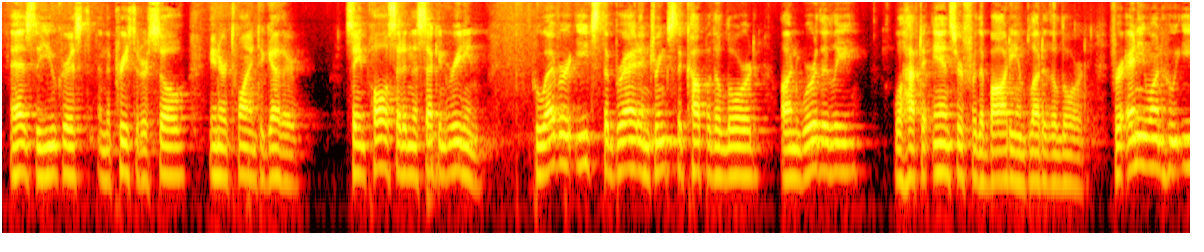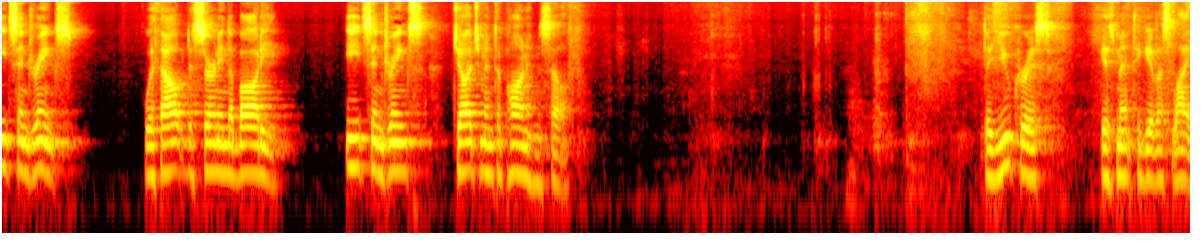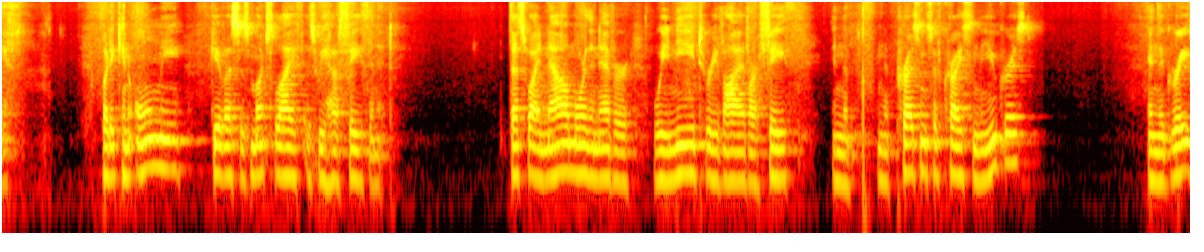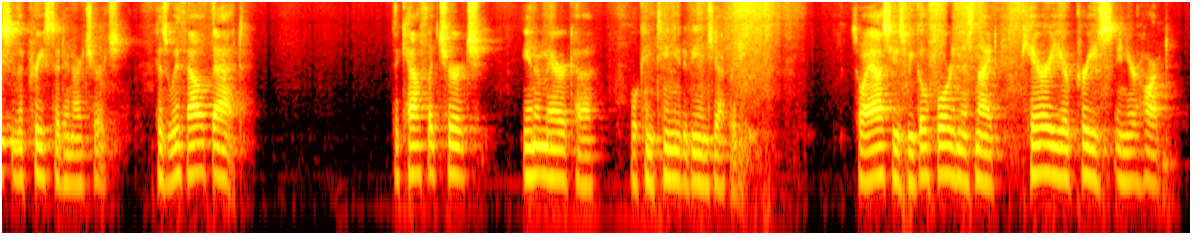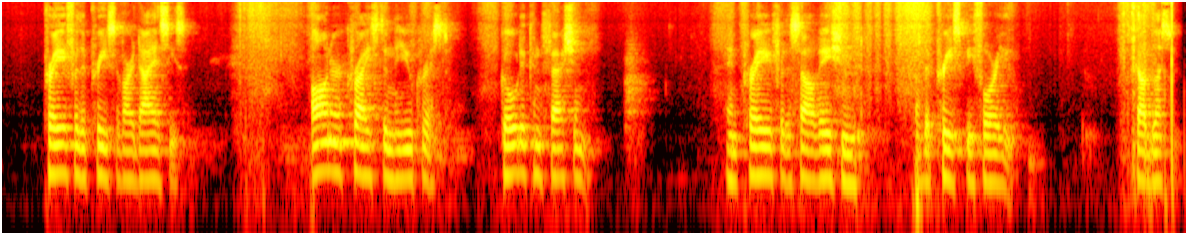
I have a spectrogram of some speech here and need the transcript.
as the Eucharist and the priesthood are so intertwined together, St. Paul said in the second reading, Whoever eats the bread and drinks the cup of the Lord unworthily will have to answer for the body and blood of the Lord. For anyone who eats and drinks without discerning the body eats and drinks judgment upon himself. The Eucharist is meant to give us life, but it can only give us as much life as we have faith in it. That's why now more than ever, we need to revive our faith in the, in the presence of Christ in the Eucharist and the grace of the priesthood in our church. Because without that, the Catholic Church in America will continue to be in jeopardy. So I ask you as we go forward in this night, carry your priests in your heart. Pray for the priests of our diocese. Honor Christ in the Eucharist. Go to confession and pray for the salvation of the priest before you. God bless you.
